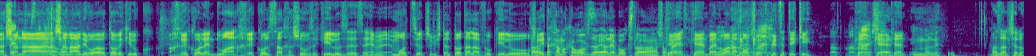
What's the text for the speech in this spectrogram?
והשנה, האחרון. השנה אני רואה אותו וכאילו אחרי כל and one, אחרי כל סל חשוב, זה כאילו, זה, זה אמוציות שמשתלטות עליו והוא כאילו... אתה ראית כמה קרוב זה היה לבוקס לשופט? כן, כן, ב and one האחרון שהוא. הקפיץ את טיקי. מ- ממש. כן, כן. כן, עם מלא. מזל שלו.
